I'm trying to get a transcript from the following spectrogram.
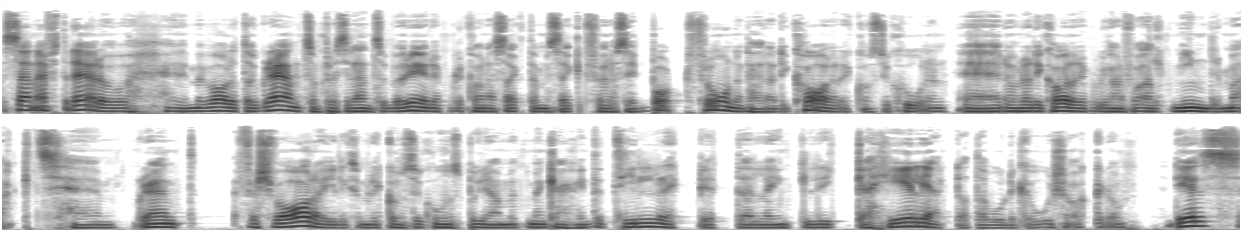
sen efter det då, eh, med valet av Grant som president så börjar Republikanerna sakta men säkert föra sig bort från den här radikala rekonstruktionen. De radikala republikanerna får allt mindre makt. Grant försvarar ju liksom rekonstruktionsprogrammet men kanske inte tillräckligt eller inte lika helhjärtat av olika orsaker då. Dels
